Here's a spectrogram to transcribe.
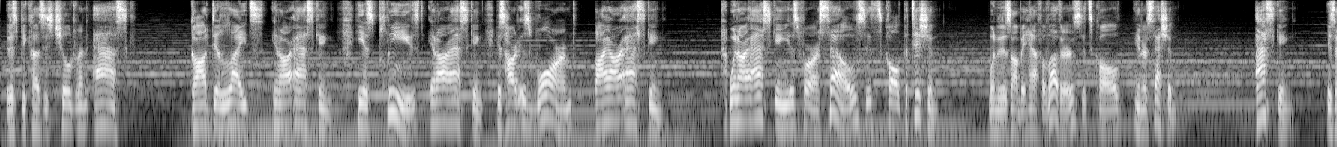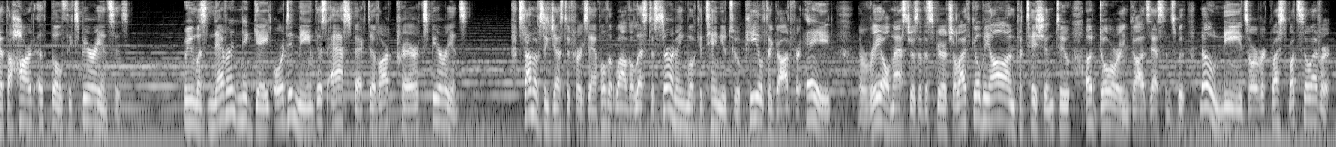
It is because his children ask. God delights in our asking. He is pleased in our asking. His heart is warmed by our asking. When our asking is for ourselves, it's called petition. When it is on behalf of others, it's called intercession. Asking is at the heart of both experiences. We must never negate or demean this aspect of our prayer experience. Some have suggested, for example, that while the less discerning will continue to appeal to God for aid, the real masters of the spiritual life go beyond petition to adoring God's essence with no needs or requests whatsoever.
